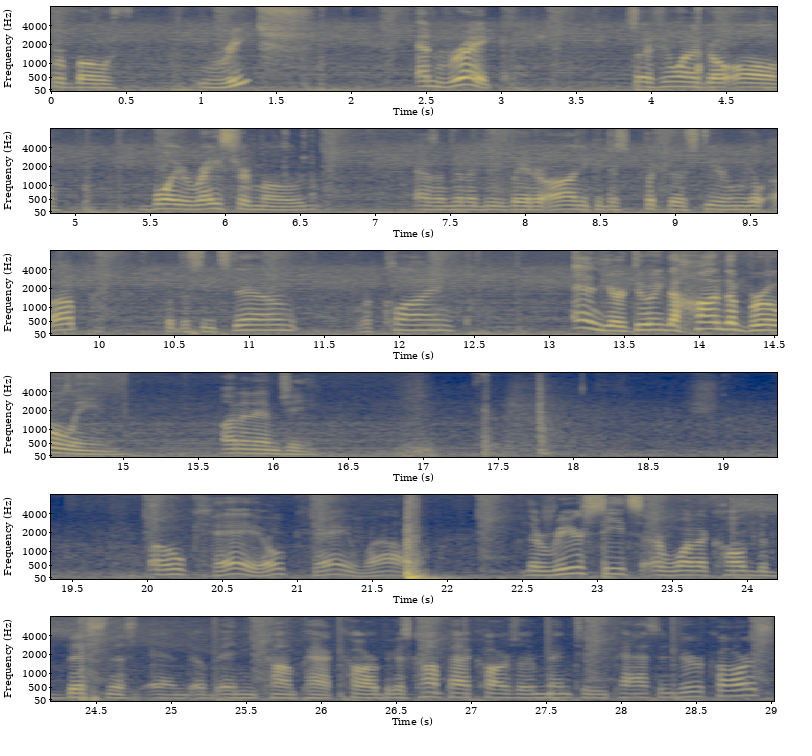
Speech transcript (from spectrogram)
for both reach and rake. So if you want to go all boy racer mode, as I'm going to do later on, you can just put the steering wheel up, put the seats down, recline, and you're doing the Honda Broline on an MG. Okay, okay, wow. The rear seats are what I call the business end of any compact car because compact cars are meant to be passenger cars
